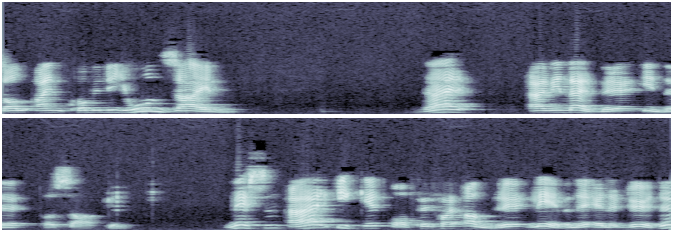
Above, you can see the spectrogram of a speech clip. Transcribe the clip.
soll ein Kommunion sein. Der er vi nærmere inne på saken. Messen er ikke et offer for andre levende eller døde,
